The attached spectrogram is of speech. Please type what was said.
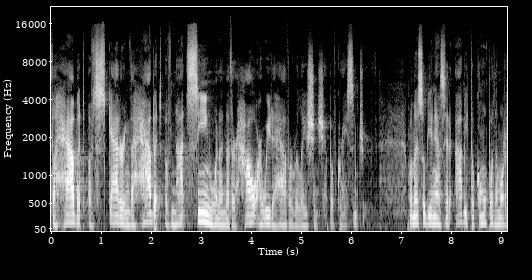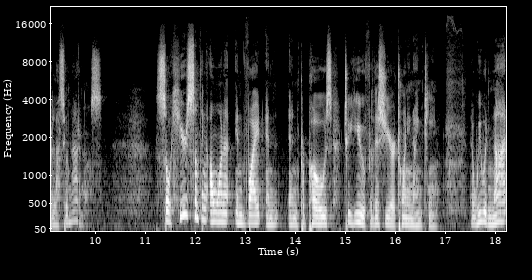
the habit of scattering, the habit of not seeing one another, how are we to have a relationship of grace and truth? Cuando eso viene a ser hábito, ¿cómo podemos relacionarnos? So here's something I want to invite and, and propose to you for this year, 2019 that we would not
